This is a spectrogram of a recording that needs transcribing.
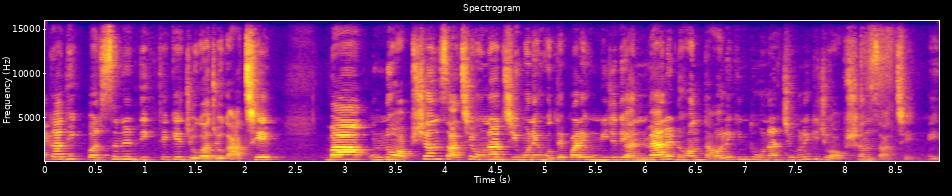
একাধিক পার্সনের দিক থেকে যোগাযোগ আছে, বা অন্য অপশানস আছে ওনার জীবনে হতে পারে। উনি যদি আনম্যারিড হন, তাহলে কিন্তু ওনার জীবনে কিছু অপশানস আছে, এই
